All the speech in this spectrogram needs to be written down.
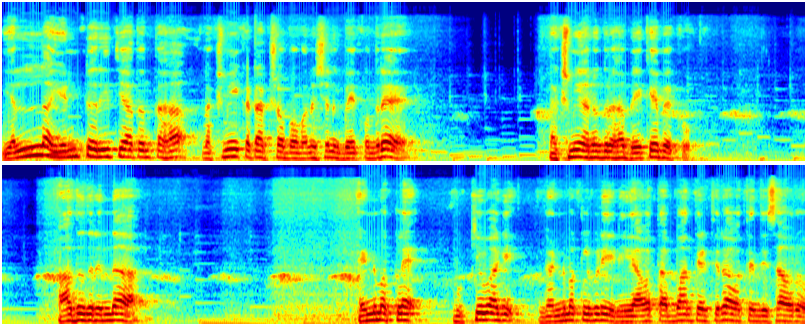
ಎಲ್ಲ ಎಂಟು ರೀತಿಯಾದಂತಹ ಲಕ್ಷ್ಮೀ ಕಟಾಕ್ಷ ಒಬ್ಬ ಮನುಷ್ಯನಿಗೆ ಬೇಕು ಅಂದರೆ ಲಕ್ಷ್ಮೀ ಅನುಗ್ರಹ ಬೇಕೇ ಬೇಕು. ಆದುದರಿಂದ ಹೆಣ್ಣುಮಕ್ಕಳೇ ಮುಖ್ಯವಾಗಿ ಗಂಡು ಮಕ್ಕಳು ಬಿಡಿ, ನೀವು ಯಾವತ್ತು ಹಬ್ಬ ಅಂತ ಹೇಳ್ತೀರೋ ಅವತ್ತಿನ ದಿವಸ ಅವರು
